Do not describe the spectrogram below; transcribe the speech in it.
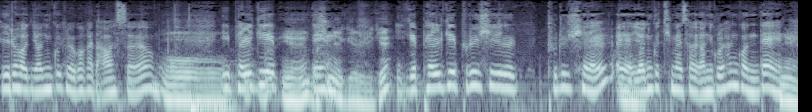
이런 연구 결과가 나왔어요. 오, 이 벨기에- 뭐, 예, 무슨 네. 얘기예요 이게? 이게 벨기에 브루실 브루셸 예, 연구팀에서 연구를 한 건데 네.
